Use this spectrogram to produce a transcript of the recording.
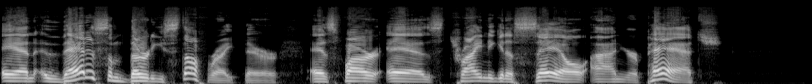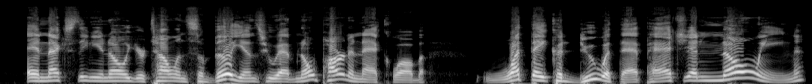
And that is some dirty stuff right there as far as trying to get a sale on your patch. And next thing you know, you're telling civilians who have no part in that club what they could do with that patch and knowing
